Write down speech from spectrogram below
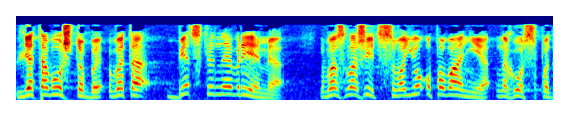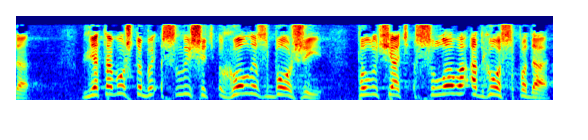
Для того, чтобы в это бедственное время возложить свое упование на Господа, для того, чтобы слышать голос Божий – получать слово от Господа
